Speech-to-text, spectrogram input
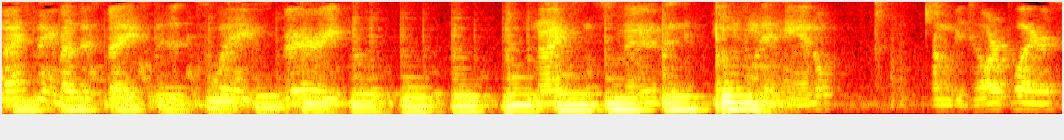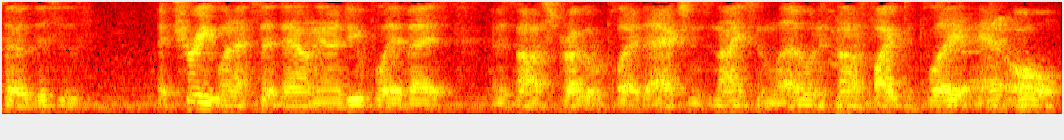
The nice thing about this bass is it plays very nice and smooth and easy to handle. I'm a guitar player, so this is a treat when I sit down and I do play a bass. And it's not a struggle to play. The action's nice and low, and it's not a fight to play at all.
